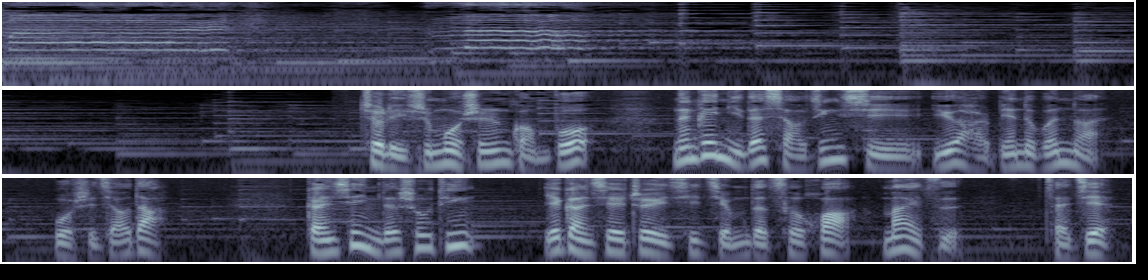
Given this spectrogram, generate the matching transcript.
my love 这里是陌生人广播，能给你的小惊喜与耳边的温暖。我是交大，感谢你的收听，也感谢这一期节目的策划麦子。再见。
